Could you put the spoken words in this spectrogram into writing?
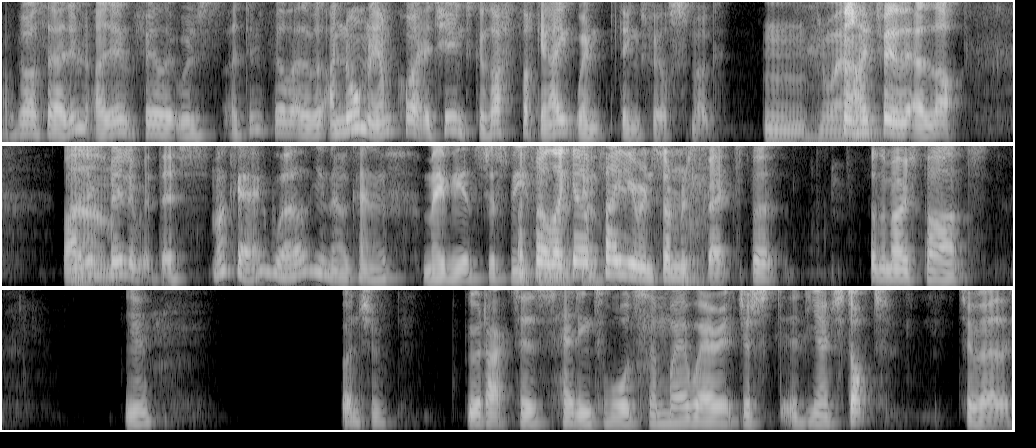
I've got to say, I didn't. I didn't feel it was. I didn't feel that. It was, I normally I'm quite attuned because I fucking hate when things feel smug. Mm, I feel it a lot, but I didn't Um, feel it with this. okay, well, you know, kind of maybe it's just me. I felt like a failure in some respects, but for the most part, yeah, bunch of good actors heading towards somewhere where it just you know stopped too early.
